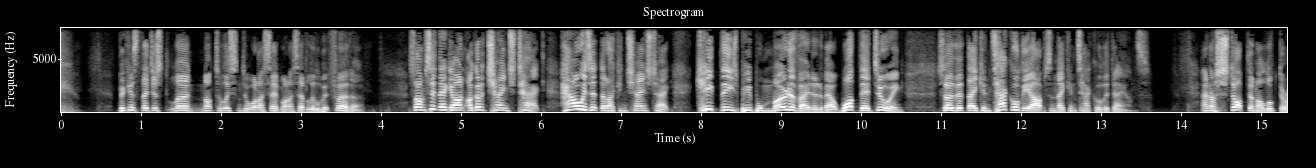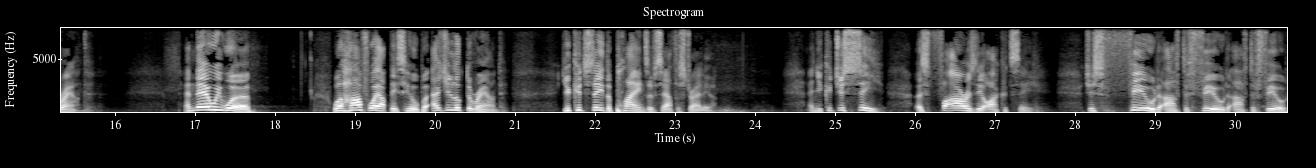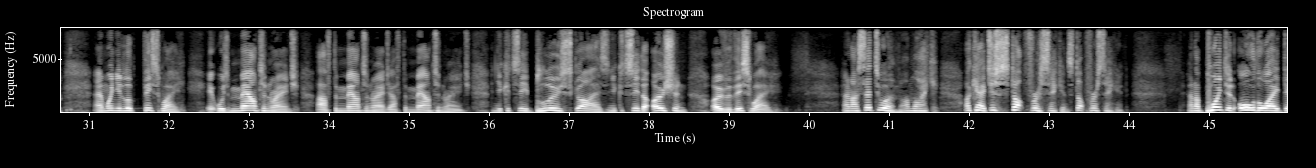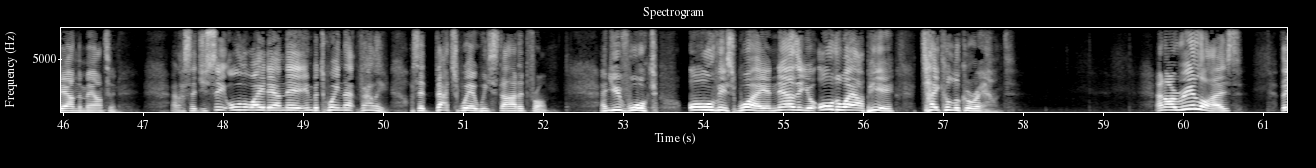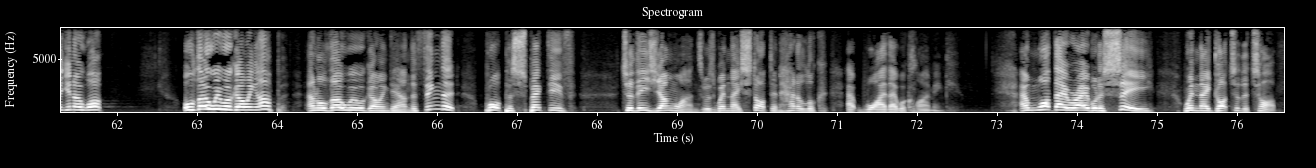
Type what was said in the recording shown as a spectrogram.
because they just learned not to listen to what I said when I said a little bit further. So I'm sitting there going, I've got to change tact. How is it that I can change tact? Keep these people motivated about what they're doing so that they can tackle the ups and they can tackle the downs. And I stopped and I looked around. And there we were. We're halfway up this hill, but as you looked around, you could see the plains of South Australia. And you could just see as far as the eye could see just field after field after field. And when you looked this way, it was mountain range after mountain range after mountain range. And you could see blue skies and you could see the ocean over this way. And I said to him, I'm like, okay, just stop for a second, stop for a second. And I pointed all the way down the mountain. And I said, You see, all the way down there in between that valley, I said, That's where we started from. And you've walked all this way. And now that you're all the way up here, take a look around. And I realized that, you know what? Although we were going up and although we were going down, the thing that brought perspective to these young ones was when they stopped and had a look at why they were climbing and what they were able to see when they got to the top.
